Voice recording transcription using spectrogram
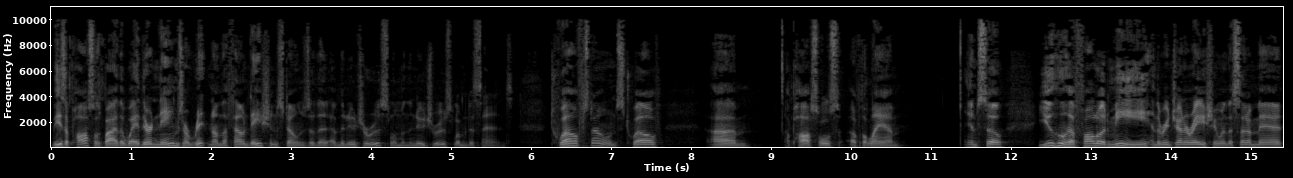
These apostles, by the way, their names are written on the foundation stones of the, of the New Jerusalem when the New Jerusalem descends. 12 stones, 12 um, apostles of the Lamb. And so, you who have followed me in the regeneration when the Son of Man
